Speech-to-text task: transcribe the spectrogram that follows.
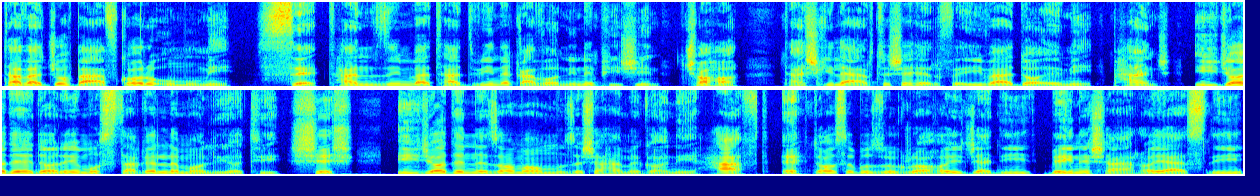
توجه به افکار عمومی. سه تنظیم و تدوین قوانین پیشین. چهار تشکیل ارتش حرفه‌ای و دائمی. پنج ایجاد اداره مستقل مالیاتی. شش ایجاد نظام آموزش همگانی. هفت احداث بزرگراههای جدید بین شهرهای اصلی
